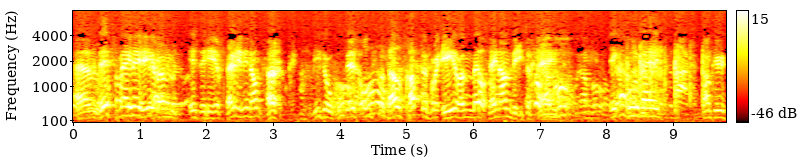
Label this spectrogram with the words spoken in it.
En dit, mijn heren, is de heer Ferdinand Huik. Die zo goed is ons gezelschap te vereren met zijn aanwezigheid. Ik voel mij... Dank u.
